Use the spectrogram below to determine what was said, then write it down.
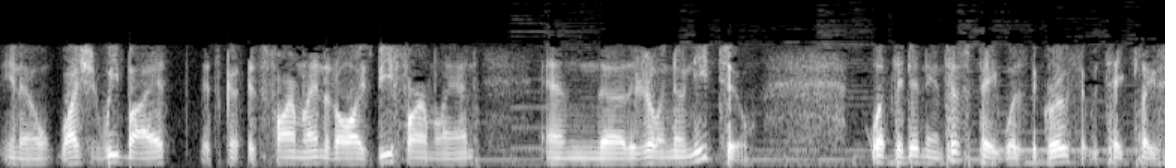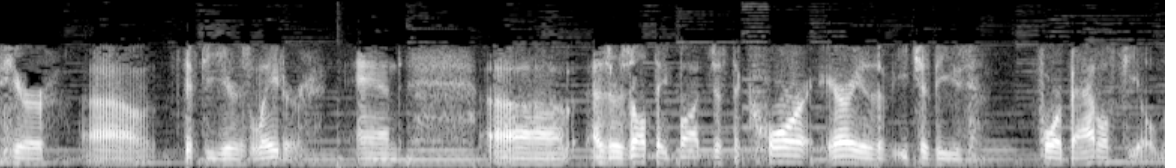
you know, why should we buy it? It's it's farmland. It'll always be farmland, and uh, there's really no need to what they didn't anticipate was the growth that would take place here uh, 50 years later. And uh, as a result, they bought just the core areas of each of these four battlefields.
